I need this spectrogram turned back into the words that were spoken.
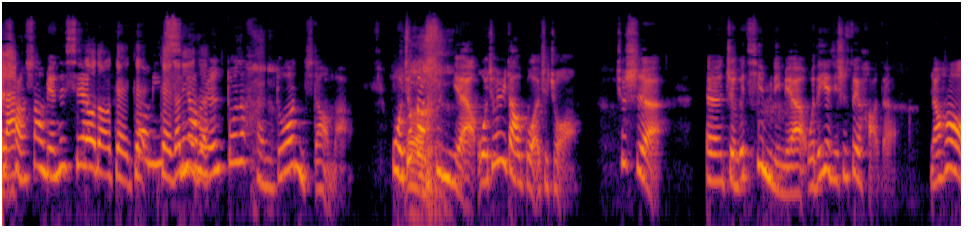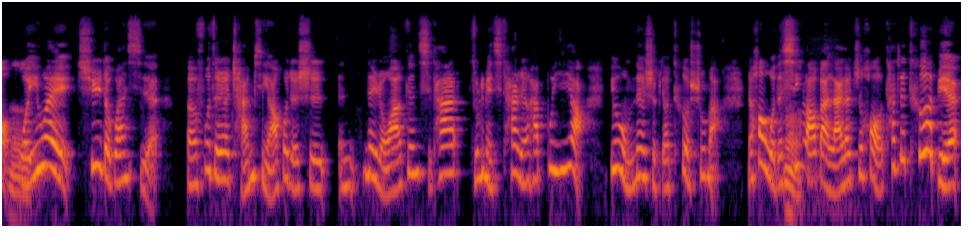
职场上面那些莫名其妙的人多的很多，你知道吗？我就告诉你，我就遇到过这种，就是，呃，整个 team 里面我的业绩是最好的。然后我因为区域的关系，呃，负责的产品啊，或者是嗯内容啊，跟其他组里面其他人还不一样，因为我们那个是比较特殊嘛。然后我的新老板来了之后，他就特别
